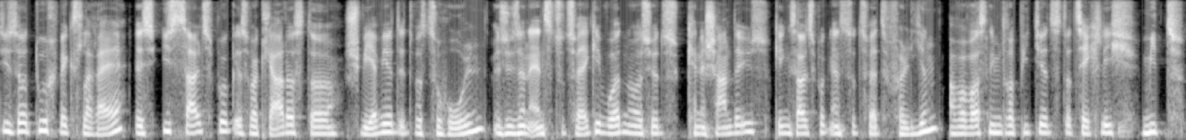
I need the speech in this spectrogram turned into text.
dieser Durchwechslerei. Es ist Salzburg, es war klar, dass da schwer wird, etwas zu holen. Es ist ein 1 zu 2 geworden, was jetzt keine Schande ist, gegen Salzburg 1 zu 2 zu verlieren. Aber was nimmt Rapid jetzt tatsächlich mit?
